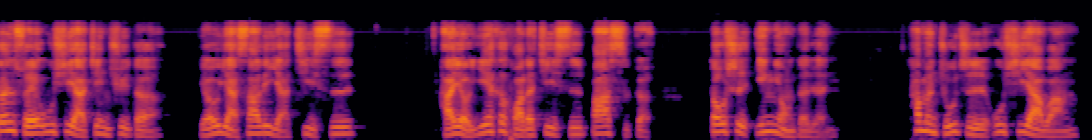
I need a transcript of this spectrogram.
跟随乌西亚进去的有亚撒利亚祭司，还有耶和华的祭司八十个，都是英勇的人。他们阻止乌西亚王，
